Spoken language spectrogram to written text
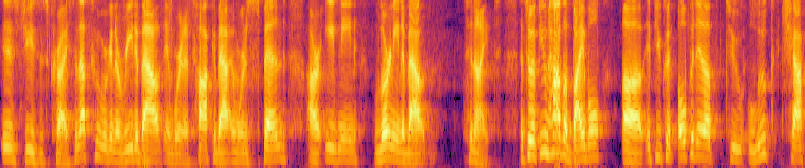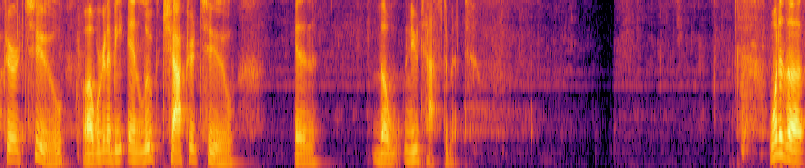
is Jesus Christ. And that's who we're going to read about and we're going to talk about and we're going to spend our evening learning about tonight. And so if you have a Bible, uh, if you could open it up to Luke chapter 2, uh, we're going to be in Luke chapter 2 in the New Testament. One of the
